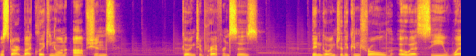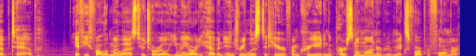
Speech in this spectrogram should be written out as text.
We'll start by clicking on Options, going to Preferences, then going to the Control OSC Web tab. If you followed my last tutorial, you may already have an entry listed here from creating a personal monitor mix for a performer.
